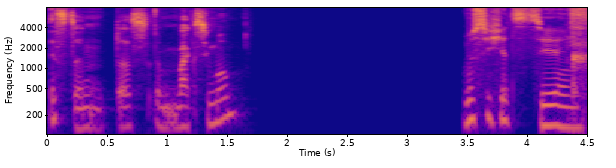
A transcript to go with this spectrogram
ist denn das Maximum? Müsste ich jetzt zählen.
